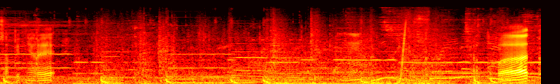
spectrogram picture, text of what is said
Sakitnya, Re. Hmm.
